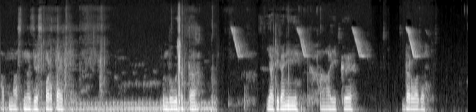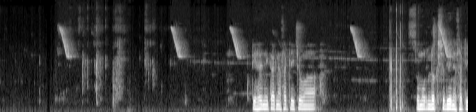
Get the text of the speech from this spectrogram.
आपणास नजरेस पडतायत आपण बघू शकता. या ठिकाणी, हा एक दरवाज़ा. टेहळणी करण्यासाठी किंवा समोर लक्ष देण्यासाठी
